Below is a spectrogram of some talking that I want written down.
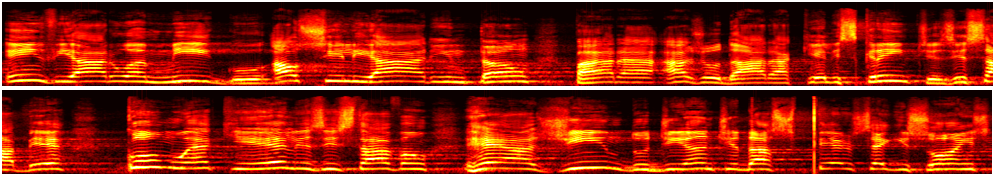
enviar o amigo, auxiliar então para ajudar aqueles crentes e saber como é que eles estavam reagindo diante das perseguições,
